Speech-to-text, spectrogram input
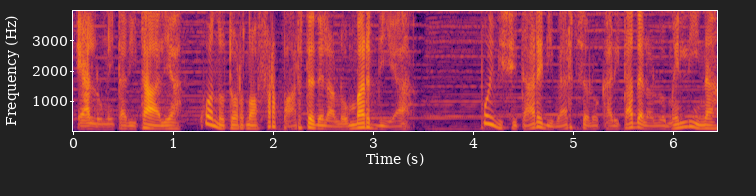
e all'Unità d'Italia, quando tornò a far parte della Lombardia. Puoi visitare diverse località della Lomellina.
